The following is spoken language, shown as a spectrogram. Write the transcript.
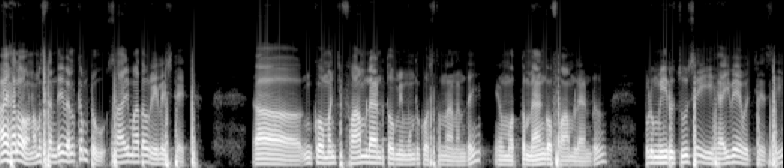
హాయ్ హలో నమస్తే అండి welcome to Sai Madhav real estate. ఇంకో మంచి ఫామ్ ల్యాండ్తో మీ ముందుకు వస్తున్నానండి. మొత్తం మ్యాంగో ఫామ్ ల్యాండ్ ఇప్పుడు మీరు చూసే ఈ హైవే వచ్చేసి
